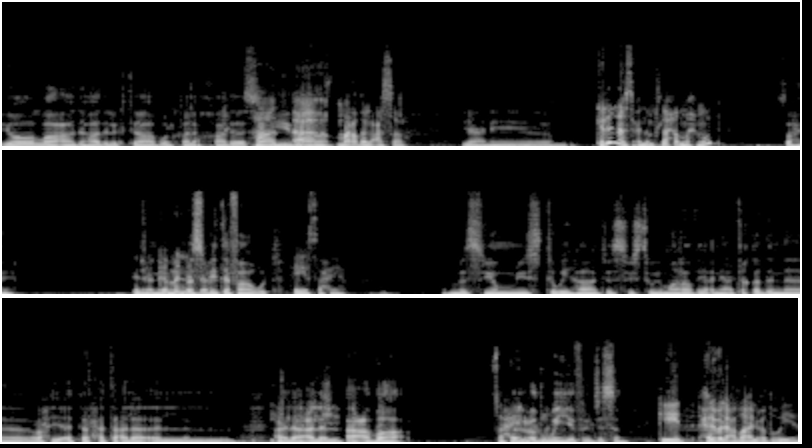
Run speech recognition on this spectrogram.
يا الله عاد هذا الاكتئاب والقلق هذا سميه هذا آه مرض. مرض العصر. يعني كل الناس عندهم تلاحظ محمود؟ صحيح. يعني بس بتفاوت. هي صحيح. بس يوم يستوي هاجس يستوي مرض يعني أعتقد انه راح يأثر حتى على ال ال على على. الأعضاء صحيح. العضوية في الجسم. أكيد. حلو الأعضاء العضوية.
